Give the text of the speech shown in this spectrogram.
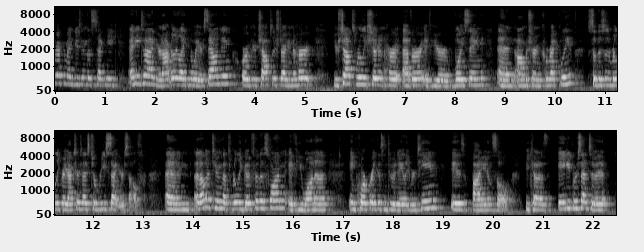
Would recommend using this technique anytime you're not really liking the way you're sounding or if your chops are starting to hurt. Your chops really shouldn't hurt ever if you're voicing and embouchuring correctly. So this is a really great exercise to reset yourself. And another tune that's really good for this one, if you wanna incorporate this into a daily routine is body and soul because 80% of it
